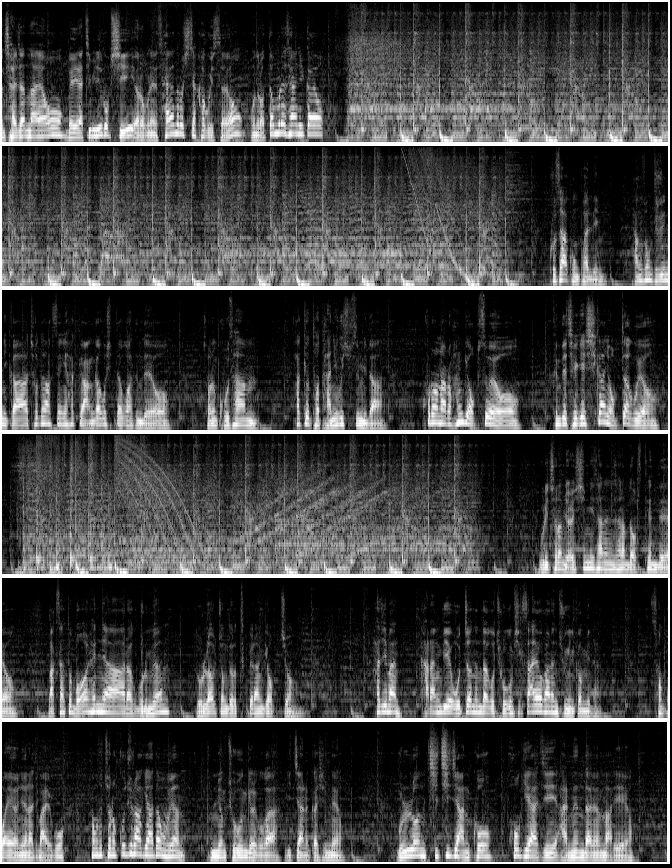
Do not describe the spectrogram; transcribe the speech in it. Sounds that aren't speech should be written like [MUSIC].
여러분 잘 잤나요? 매일 아침 7시 여러분의 사연으로 시작하고 있어요. 오늘 어떤 분의 사연일까요? 9408님, 방송 들으니까 초등학생이 학교 안 가고 싶다고 하던데요. 저는 고3 학교 더 다니고 싶습니다. 코로나로 한 게 없어요. 근데 제게 시간이 없다고요. 우리처럼 열심히 사는 사람도 없을 텐데요. 막상 또 뭘 했냐라고 물으면 놀라울 정도로 특별한 게 없죠. 하지만 가랑비에 옷 젖는다고 조금씩 쌓여가는 중일 겁니다. 성과에 연연하지 말고 평소처럼 꾸준하게 하다 보면 분명 좋은 결과가 있지 않을까 싶네요. 물론 지치지 않고 포기하지 않는다면 말이에요.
